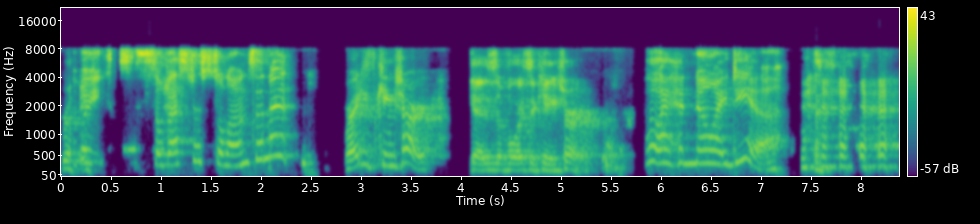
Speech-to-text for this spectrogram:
right. Wait, Sylvester Stallone's in it? Right, he's King Shark. Yeah, this is the voice of King Shark. Oh, I had no idea. that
